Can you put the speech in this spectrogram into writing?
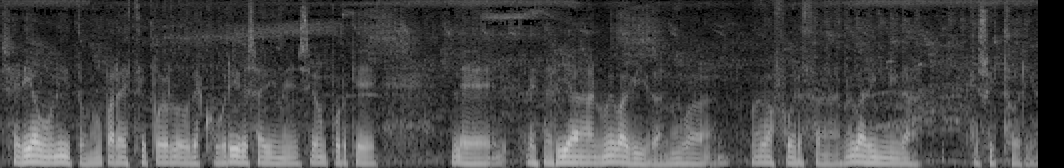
sería bonito ¿no? para este pueblo descubrir esa dimensión porque le, les daría nueva vida, nueva, fuerza, nueva dignidad en su historia.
